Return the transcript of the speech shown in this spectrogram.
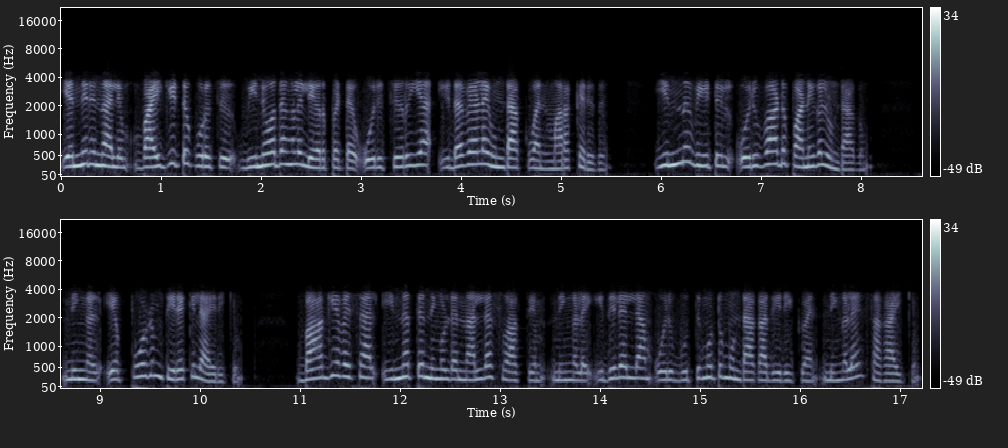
എന്നിരുന്നാലും വൈകിട്ട് കുറച്ച് വിനോദങ്ങളിൽ ഏർപ്പെട്ട് ഒരു ചെറിയ ഇടവേള ഉണ്ടാക്കുവാൻ മറക്കരുത്. ഇന്ന് വീട്ടിൽ ഒരുപാട് പണികൾ ഉണ്ടാകും. നിങ്ങൾ എപ്പോഴും തിരക്കിലായിരിക്കും. ഭാഗ്യവശാൽ ഇന്നത്തെ നിങ്ങളുടെ നല്ല സ്വാസ്ഥ്യം നിങ്ങളെ ഇതിലെല്ലാം ഒരു ബുദ്ധിമുട്ടും ഉണ്ടാകാതിരിക്കുവാൻ നിങ്ങളെ സഹായിക്കും.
